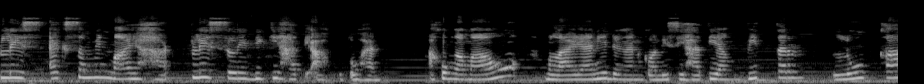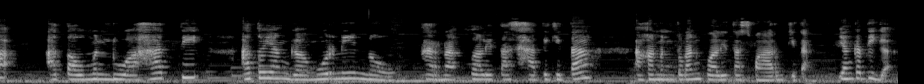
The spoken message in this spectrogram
Please examine my heart. Please selidiki hati aku Tuhan. Aku gak mau melayani dengan kondisi hati yang bitter, luka, atau mendua hati, atau yang gak murni, no. Karena kualitas hati kita akan menentukan kualitas pengaruh kita. Yang ketiga,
